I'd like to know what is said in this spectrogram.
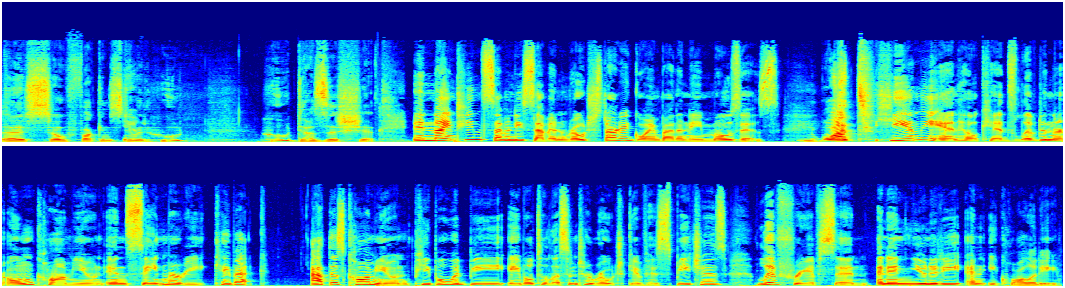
That is so fucking stupid. Who who does this shit? In 1977, Roach started going by the name Moses. What? He and the Anthill kids lived in their own commune in Sainte Marie, Quebec. At this commune, people would be able to listen to Roach give his speeches, live free of sin, and in unity and equality.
